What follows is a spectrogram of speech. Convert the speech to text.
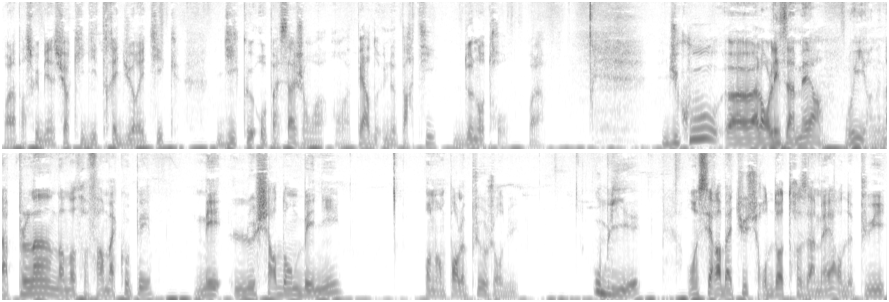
Voilà, parce que bien sûr, qui dit très diurétique dit qu'au passage, on va, perdre une partie de notre eau. Voilà. Du coup, euh, alors les amers, oui, on en a plein dans notre pharmacopée, mais le chardon béni, on n'en parle plus aujourd'hui. Oublié, on s'est rabattu sur d'autres amers, depuis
